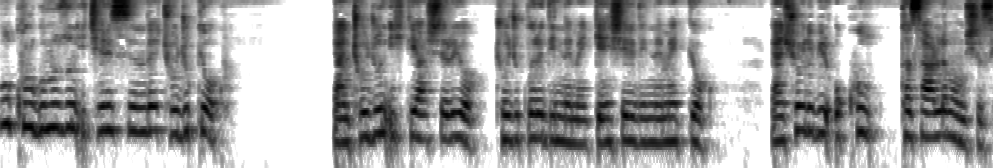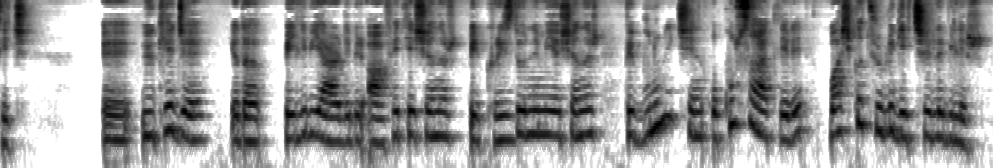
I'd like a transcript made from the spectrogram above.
Bu kurgumuzun içerisinde çocuk yok. Yani çocuğun ihtiyaçları yok. Çocukları dinlemek, gençleri dinlemek yok. Yani şöyle bir okul tasarlamamışız hiç. Ee, ülkece ya da belli bir yerde bir afet yaşanır, bir kriz dönemi yaşanır ve bunun için okul saatleri başka türlü geçirilebilir.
